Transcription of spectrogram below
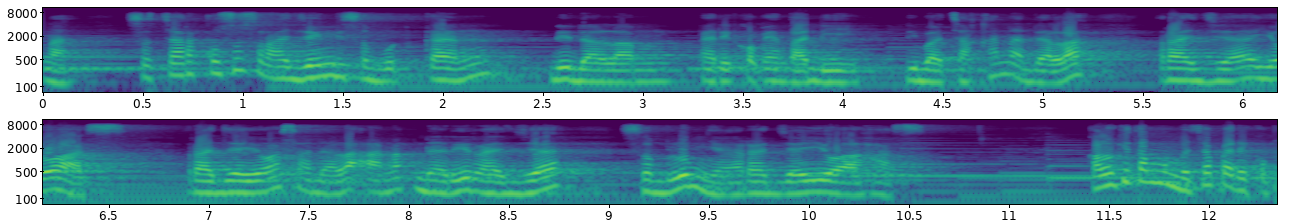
Nah, secara khusus raja yang disebutkan di dalam perikop yang tadi dibacakan adalah Raja Yoas. Raja Yoas adalah anak dari raja sebelumnya, Raja Yoahas. Kalau kita membaca perikop,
